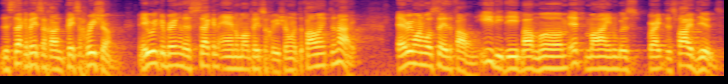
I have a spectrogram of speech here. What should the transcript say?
the second Pesach on Pesach Rishon. Maybe we could bring the second animal on Pesach Rishon with the following Tanai. Everyone will say the following: EDD Balmum. If mine was right, there's five dudes.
